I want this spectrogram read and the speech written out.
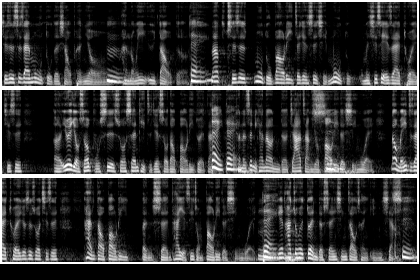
其实是在目睹的小朋友，嗯，很容易遇到的。嗯、对，那其实目睹暴力这件事情，目睹我们其实也一直在推。其实，呃，因为有时候不是说身体直接受到暴力对待，对对，可能是你看到你的家长有暴力的行为。那我们一直在推，就是说，其实看到暴力本身，它也是一种暴力的行为。对，因为它就会对你的身心造成影响。是，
